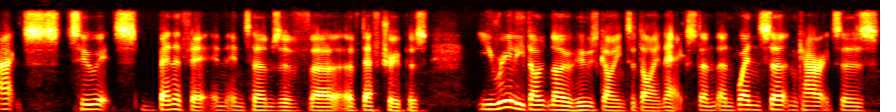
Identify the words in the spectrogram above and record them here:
acts to its benefit in, in terms of uh, of Death Troopers. you really don't know who's going to die next. And and when certain characters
